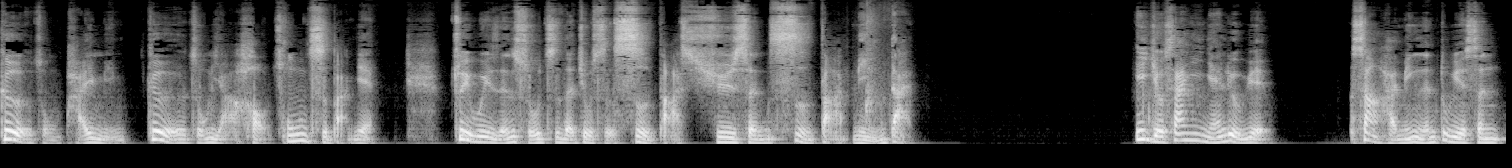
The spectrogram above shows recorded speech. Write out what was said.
各种排名、各种雅号充斥版面。最为人熟知的就是四大须生、四大名旦。一九三一年六月，上海名人杜月笙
